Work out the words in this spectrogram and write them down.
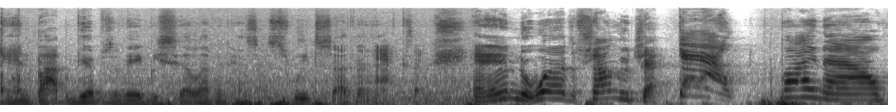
And Bob Gibbs of ABC 11 has a sweet southern accent. And in the words of Sean Lucha, get out! Bye now.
